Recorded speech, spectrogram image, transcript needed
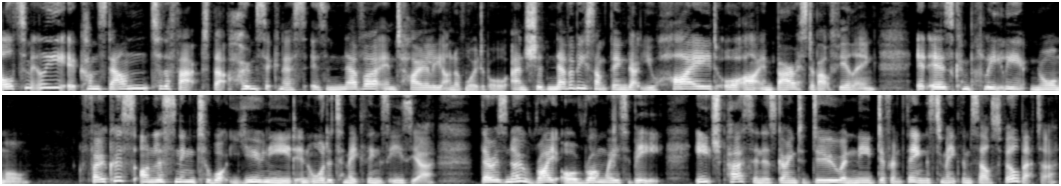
Ultimately, it comes down to the fact that homesickness is never entirely unavoidable and should never be something that you hide or are embarrassed about feeling. It is completely normal. Focus on listening to what you need in order to make things easier. There is no right or wrong way to be. Each person is going to do and need different things to make themselves feel better.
